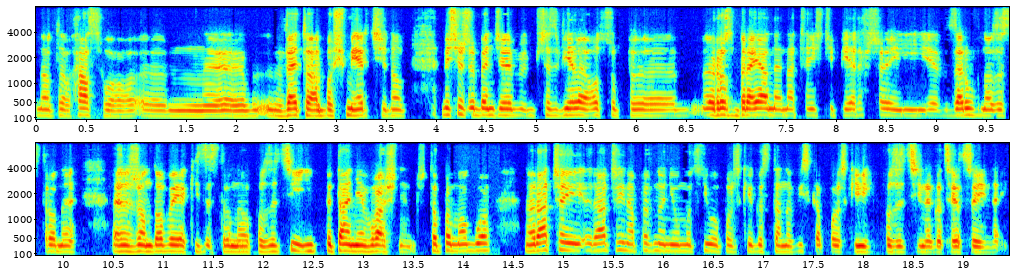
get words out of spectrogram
no, to hasło weto albo śmierć, no, myślę, że będzie przez wiele osób rozbrajane na części pierwsze i zarówno ze strony rządowej, jak i ze strony opozycji. I pytanie właśnie, czy to pomogło? No raczej, raczej raczej na pewno nie umocniło polskiego stanowiska, polskiej pozycji negocjacyjnej.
